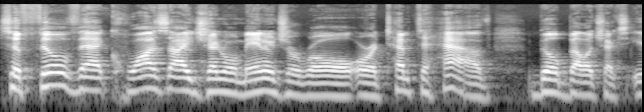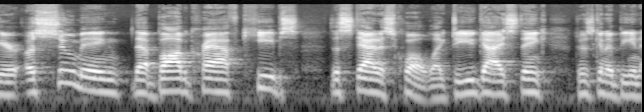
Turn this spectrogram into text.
to fill that quasi general manager role or attempt to have Bill Belichick's ear, assuming that Bob Kraft keeps the status quo. Like, do you guys think there's going to be an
